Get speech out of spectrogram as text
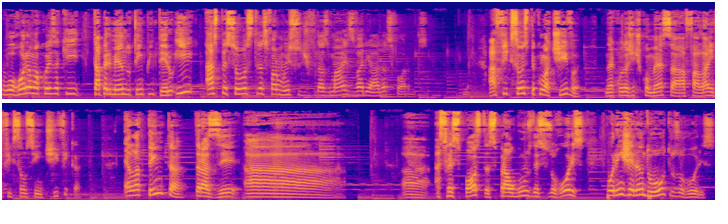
o horror é uma coisa que está permeando o tempo inteiro e as pessoas transformam isso de, das mais variadas formas. Né? A ficção especulativa, né, quando a gente começa a falar em ficção científica, ela tenta trazer a as respostas para alguns desses horrores, porém gerando outros horrores.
